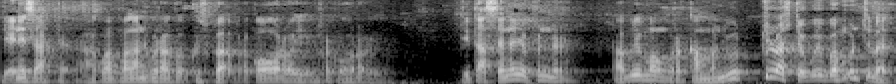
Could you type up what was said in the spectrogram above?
Dia ini sadar, aku apalanku ragu Gus Bak perkara ya perkara. Di tasnya ya bener, tapi mau rekaman itu jelas dhewe bangun jelas.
